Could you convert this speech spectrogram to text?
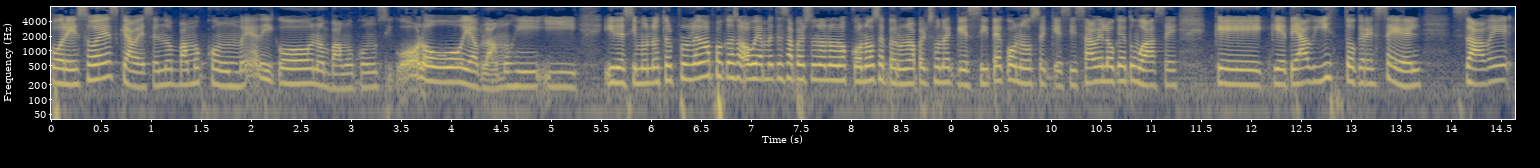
por eso es que a veces nos vamos con un médico, nos vamos con un psicólogo y hablamos y, y, decimos nuestros problemas porque obviamente esa persona no nos conoce, pero una persona que sí te conoce, que sí sabe lo que tú haces, que, que te ha visto crecer, sabe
